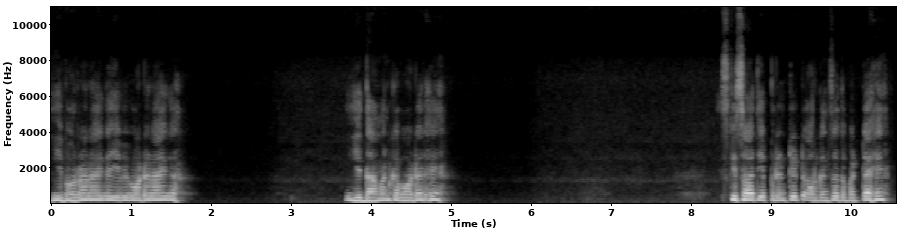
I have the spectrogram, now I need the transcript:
ये बॉर्डर आएगा, ये भी बॉर्डर आएगा। ये दामन का बॉर्डर है। इसके साथ ये प्रिंटेड ऑर्गेन्जा दुपट्टा है।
